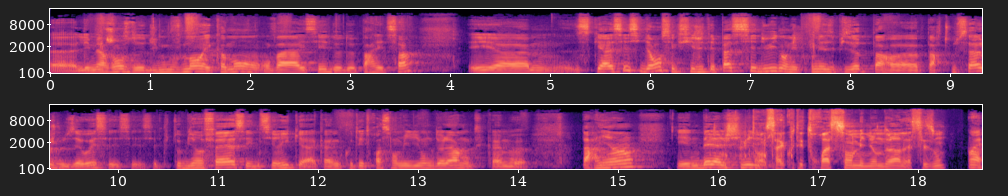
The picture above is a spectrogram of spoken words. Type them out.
euh, l'émergence du mouvement et comment on va essayer de, de parler de ça. Et euh, ce qui est assez sidérant, c'est que si j'étais pas séduit dans les premiers épisodes par, euh, par tout ça, je me disais ouais c'est, plutôt bien fait, c'est une série qui a quand même coûté 300 millions de dollars, donc c'est quand même pas rien. A une belle alchimie. Attends, ça a coûté 300 millions de dollars la saison? Ouais.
